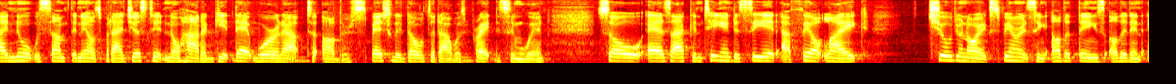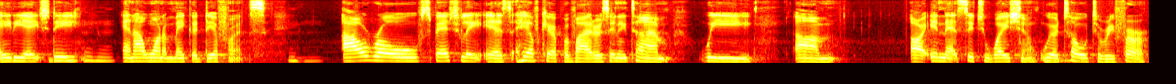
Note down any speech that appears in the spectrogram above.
I knew it was something else, but I just didn't know how to get that word out to others, especially those that I was mm-hmm. practicing with. So as I continued to see it, I felt like children are experiencing other things other than ADHD, mm-hmm. and I want to make a difference. Mm-hmm. Our role, especially as healthcare providers, anytime we um, are in that situation, we're told to refer.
